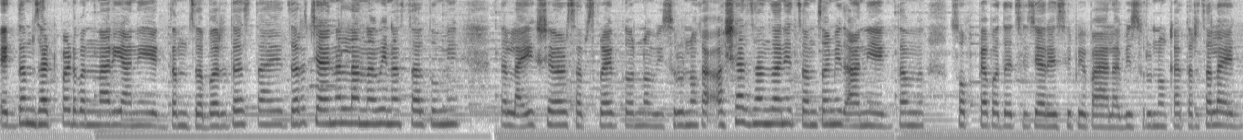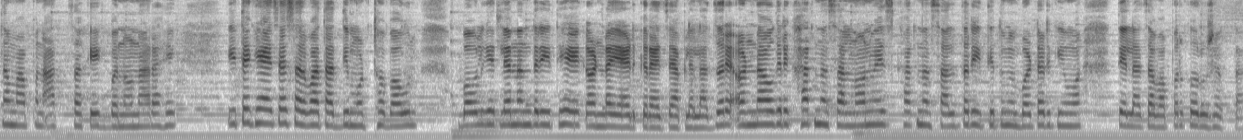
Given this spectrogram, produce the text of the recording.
एकदम झटपट बनणारी आणि एकदम जबरदस्त आहे. जर चॅनलला नवीन असाल तुम्ही तर लाईक शेअर सबस्क्राईब करणं विसरू नका. अशा झणझणीत चमचमीत आणि एकदम सोप्या पद्धतीच्या रेसिपी पाहायला विसरू नका. तर चला एकदम आपण आजचा केक बनवणार आहे. इथे घ्यायचं आहे सर्वात आधी मोठं बाऊल बाऊल घेतल्यानंतर इथे एक अंडा ॲड करायचा आहे आपल्याला. जर अंडा वगैरे खात नसाल नॉनव्हेज खात नसाल तर इथे तुम्ही बटर किंवा तेलाचा वापर करू शकता.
